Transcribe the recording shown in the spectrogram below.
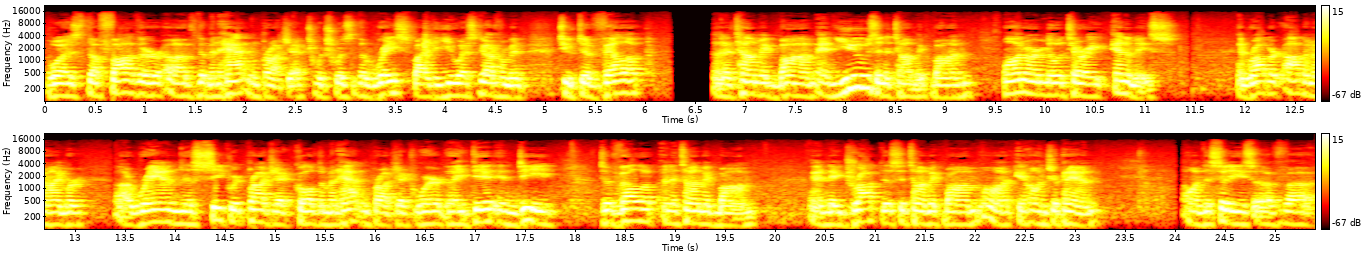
was the father of the Manhattan Project, which was the race by the US government to develop an atomic bomb and use an atomic bomb on our military enemies. And Robert Oppenheimer uh, ran this secret project called the Manhattan Project, where they did indeed develop an atomic bomb, and they dropped this atomic bomb on, on Japan, on the cities of uh,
